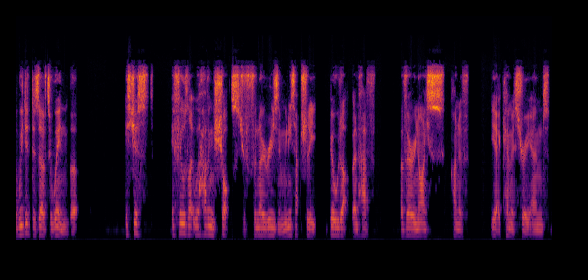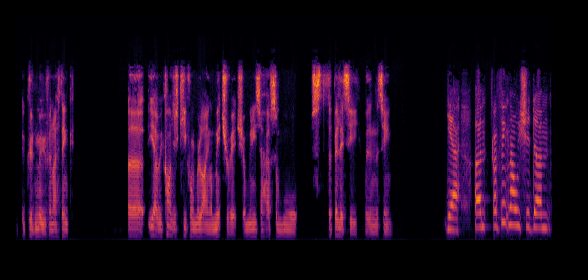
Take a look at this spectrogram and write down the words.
We did deserve to win, but it's just it feels like we're having shots just for no reason. We need to actually build up and have a very nice kind of yeah chemistry and a good move. And I think uh, yeah, we can't just keep on relying on Mitrovic, and we need to have some more stability within the team. Yeah, um, I think now we should um,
